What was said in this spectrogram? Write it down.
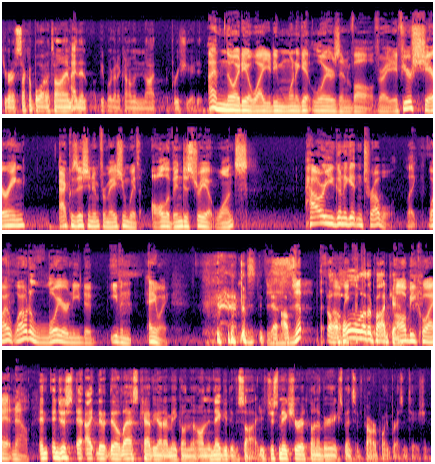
you're going to suck up a lot of time I, and then people are going to come and not appreciate it i have no idea why you'd even want to get lawyers involved right if you're sharing acquisition information with all of industry at once how are you going to get in trouble like, why why would a lawyer need to even anyway? Zip. It's a whole other podcast. I'll be quiet now. And and just I, the, the last caveat I make on the on the negative side is just make sure it's not a very expensive PowerPoint presentation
